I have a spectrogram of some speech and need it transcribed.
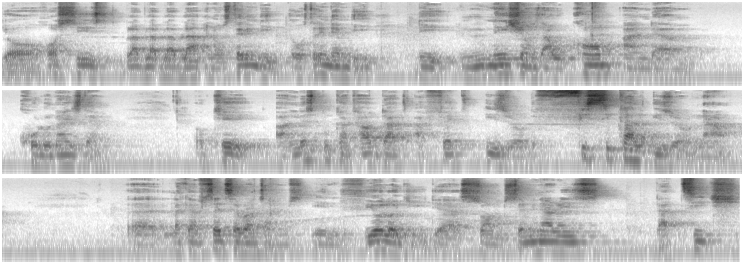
your horses, blah blah blah blah. And I was telling the I was telling them the the nations that will come and um, colonize them. Okay, uh, let's look at how that affects Israel, the physical Israel now. Uh, like I've said several times, in theology, there are some seminaries that teach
